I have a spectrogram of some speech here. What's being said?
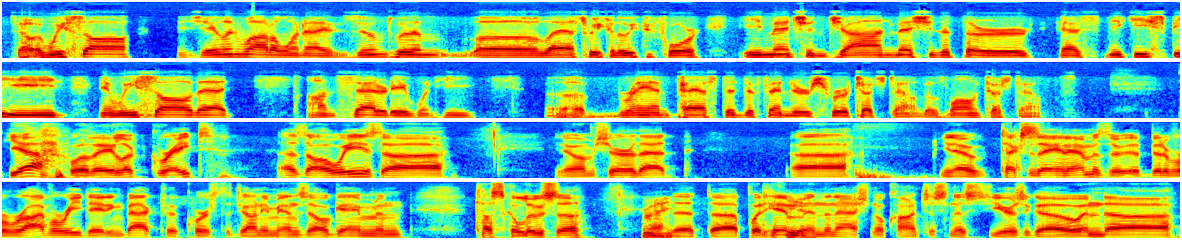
So and we saw Jalen Waddle when I zoomed with him uh, last week or the week before. He mentioned John Metchie the third has sneaky speed, and we saw that on Saturday when he uh, ran past the defenders for a touchdown, those long touchdowns. Yeah, well, they looked great as always. Uh, you know, I'm sure that uh, you know Texas A&M is a, a, bit of a rivalry dating back to, of course, the Johnny Manziel game in Tuscaloosa right. that uh, put him yeah. in the national consciousness years ago, and uh,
